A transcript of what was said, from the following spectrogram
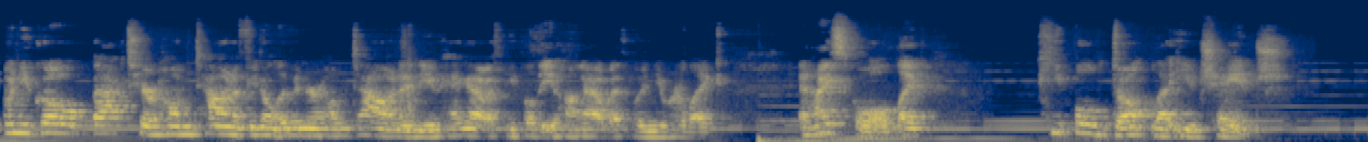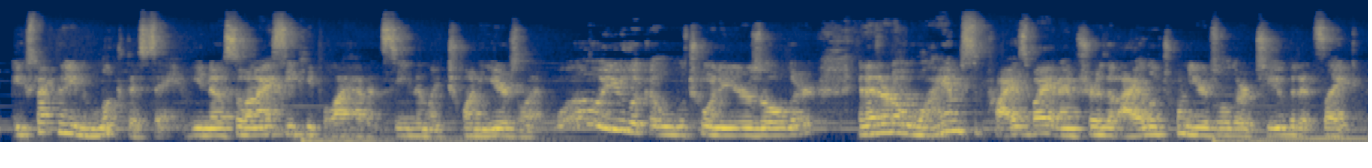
When you go back to your hometown, if you don't live in your hometown and you hang out with people that you hung out with when you were like in high school, like people don't let you change. You expect them to even look the same, you know? So when I see people I haven't seen in like 20 years, I'm like, whoa, you look a little 20 years older. And I don't know why I'm surprised by it. I'm sure that I look 20 years older too, but it's like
